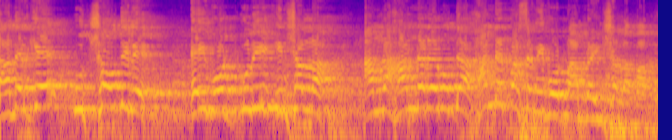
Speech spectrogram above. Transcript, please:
তাদেরকে উৎসাহ দিলে এই ভোটগুলি ইনশাল্লাহ আমরা হান্ড্রেডের মধ্যে হান্ড্রেড পার্সেন্ট এই ভোট আমরা ইনশাল্লাহ পাবো।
